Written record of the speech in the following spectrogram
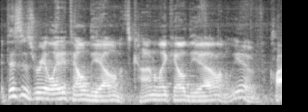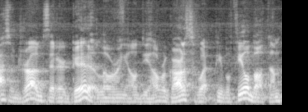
if this is related to LDL and it's kind of like LDL, and we have a class of drugs that are good at lowering LDL, regardless of what people feel about them,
